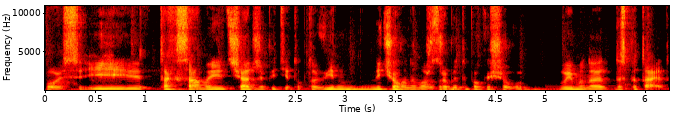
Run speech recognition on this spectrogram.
Ось і так само і чат GPT, тобто він нічого не може зробити, поки що ви, йому не, не спитаєте.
